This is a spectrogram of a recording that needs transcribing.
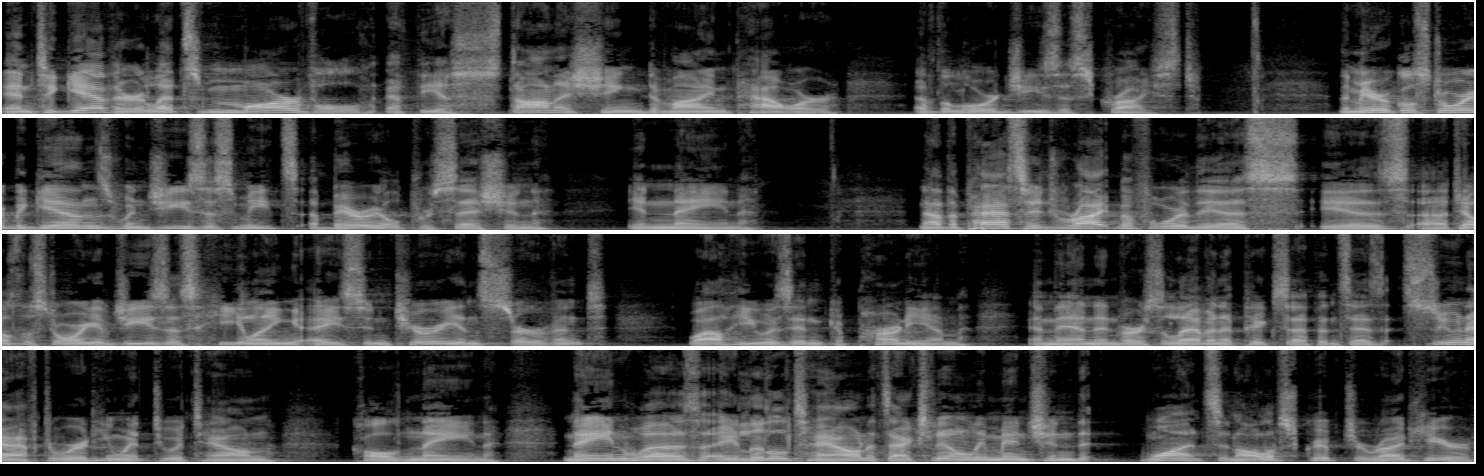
and together let's marvel at the astonishing divine power of the Lord Jesus Christ. The miracle story begins when Jesus meets a burial procession in Nain. Now, the passage right before this is, uh, tells the story of Jesus healing a centurion's servant while he was in Capernaum. And then in verse 11, it picks up and says, Soon afterward, he went to a town called Nain. Nain was a little town. It's actually only mentioned once in all of Scripture, right here.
